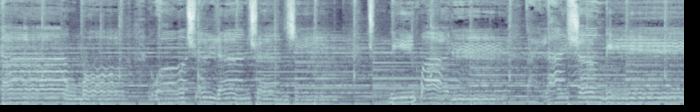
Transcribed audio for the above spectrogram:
高摩我全人全心，祝你话语带来生命。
